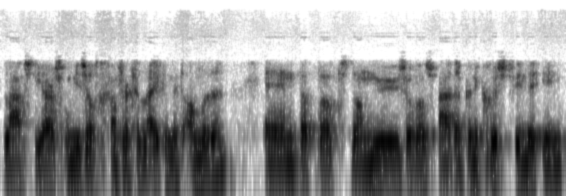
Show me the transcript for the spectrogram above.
laatstejaars om jezelf te gaan vergelijken met anderen. En dat dat dan nu zo was, ah, dan kan ik rust vinden in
